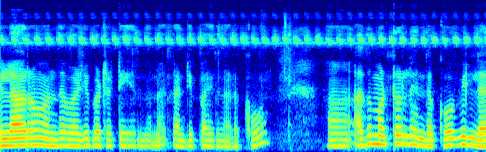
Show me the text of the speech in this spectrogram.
எல்லோரும் வந்து வழிபட்டுட்டே இருந்தோன்னா கண்டிப்பாக இது நடக்கும். அது மட்டும் இல்லை இந்த கோவிலில்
